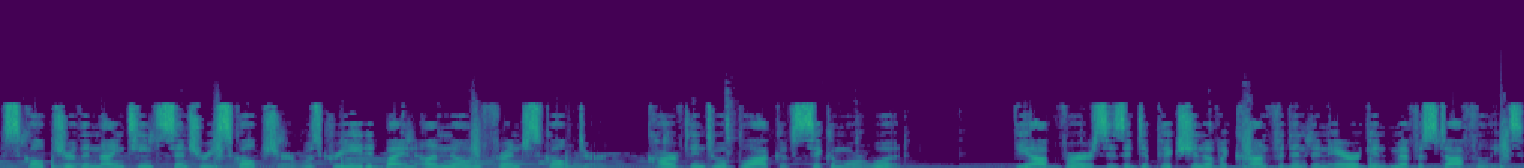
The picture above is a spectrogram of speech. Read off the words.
Sculpture The 19th century sculpture was created by an unknown French sculptor, carved into a block of sycamore wood. The obverse is a depiction of a confident and arrogant Mephistopheles,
